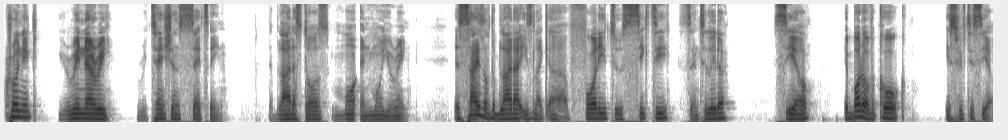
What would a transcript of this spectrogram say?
Chronic urinary retention sets in. The bladder stores more and more urine. The size of the bladder is like uh, 40 to 60 centiliter cl. A bottle of Coke is 50 cl.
